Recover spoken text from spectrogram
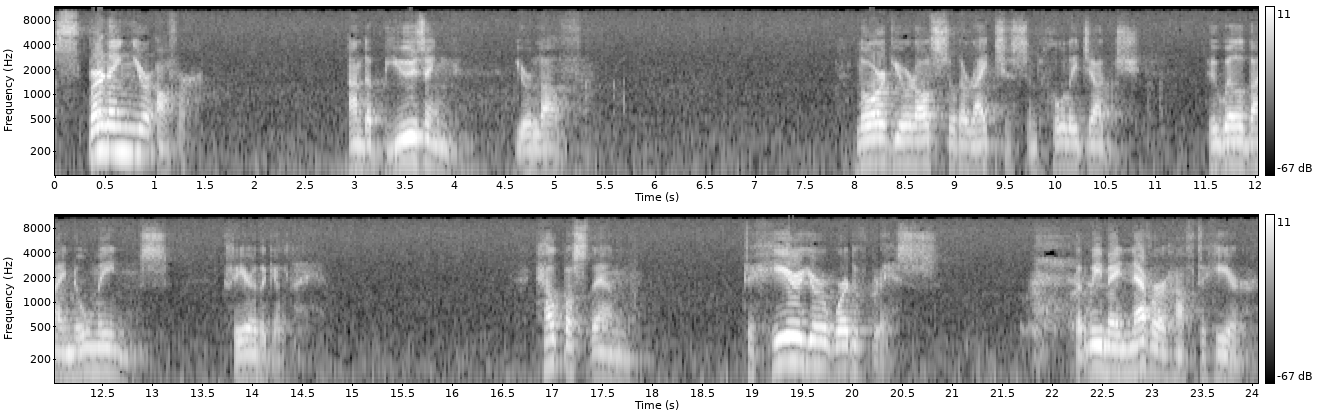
spurning your offer, and abusing your love. Lord, you are also the righteous and holy judge who will by no means clear the guilty. Help us then to hear your word of grace, that we may never have to hear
